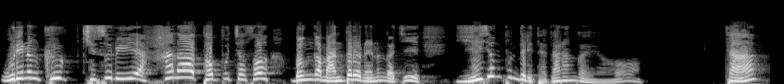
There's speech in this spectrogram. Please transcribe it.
우리는 그 기술 위에 하나 덧붙여서 뭔가 만들어내는 거지. 예전 분들이 대단한 거예요. 자,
